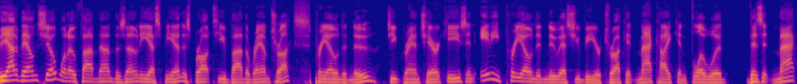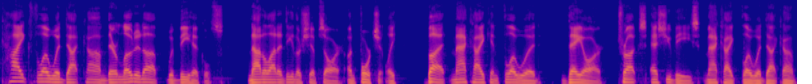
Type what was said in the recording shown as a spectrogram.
The Out of Bounds Show, 1059 The Zone ESPN, is brought to you by the Ram Trucks, pre owned and new, Jeep Grand Cherokees, and any pre owned and new SUV or truck at Mac Haik in Flowood. Visit MacHaikFlowood.com. They're loaded up with vehicles. Not a lot of dealerships are, unfortunately, but Mac Haik and Flowood, they are. Trucks, SUVs, MacHaikFlowood.com.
